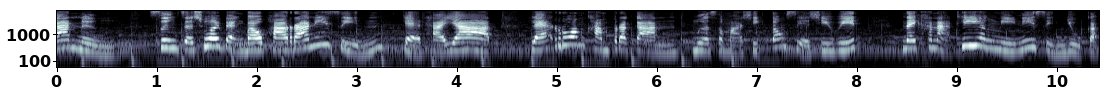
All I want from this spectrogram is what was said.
ด้านหนึ่ง ซึ่งจะช่วยแบ่งเบาภาระหนี้สิน แก่ทายาทและร่วมค้ำประกันเมื่อสมาชิกต้องเสียชีวิต ในขณะที่ยังมีหนี้สินอยู่กับ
